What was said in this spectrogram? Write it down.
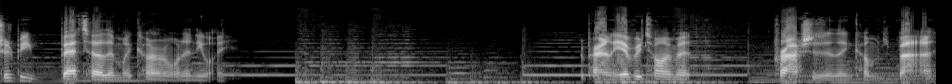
Should be better than my current one anyway. Apparently every time it crashes and then comes back,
